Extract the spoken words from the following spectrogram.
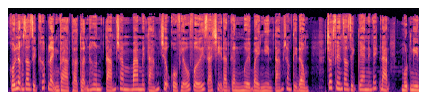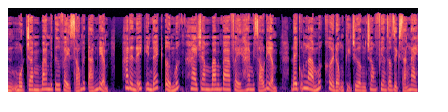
Khối lượng giao dịch khớp lệnh và thỏa thuận hơn 838 triệu cổ phiếu với giá trị đạt gần 17.800 tỷ đồng. Chốt phiên giao dịch VN Index đạt 1.134,68 điểm. HNX Index ở mức 233,26 điểm. Đây cũng là mức khởi động thị trường trong phiên giao dịch sáng nay.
